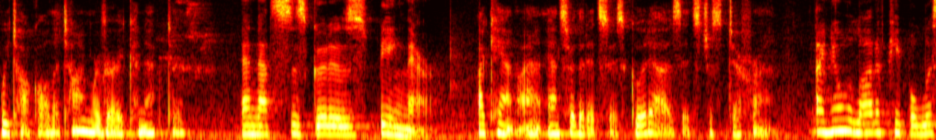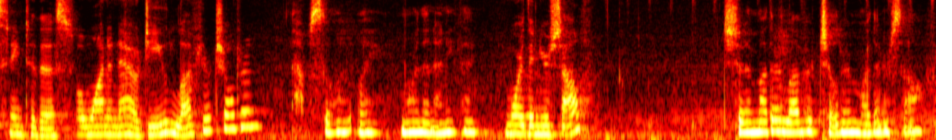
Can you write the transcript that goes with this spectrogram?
We talk all the time. We're very connected. And that's as good as being there. I can't answer that it's as good as, it's just different. I know a lot of people listening to this will want to know do you love your children? Absolutely, more than anything. More than yourself? Should a mother love her children more than herself?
